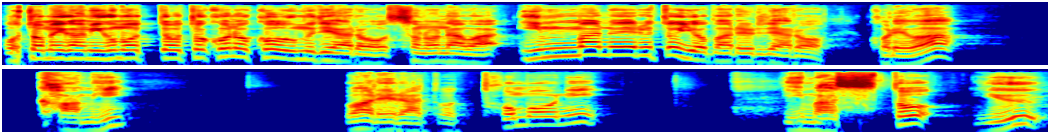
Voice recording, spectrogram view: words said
乙女が身ごもって男の子を産むであろう。その名はインマヌエルと呼ばれるであろう。これは神、我らと共にいますという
